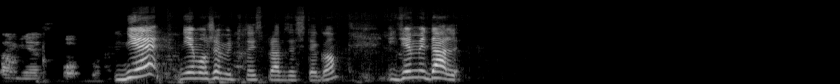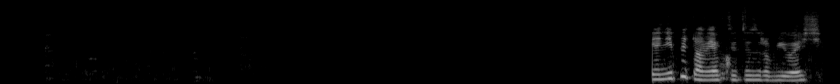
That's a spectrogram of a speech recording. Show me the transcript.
Tam jest spoko. Nie, nie możemy tutaj sprawdzać tego. Idziemy dalej. Ja nie pytam, jak ty to zrobiłeś,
